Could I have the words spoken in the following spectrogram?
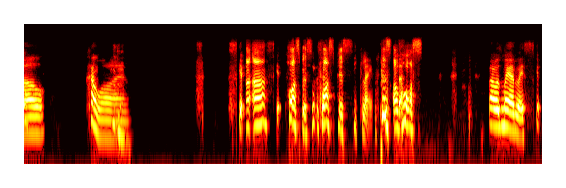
no. Come on. Skip, Uh-uh. skip, Horse piss. Horse piss. decline. Piss of That, horse. that was my advice. Skip,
